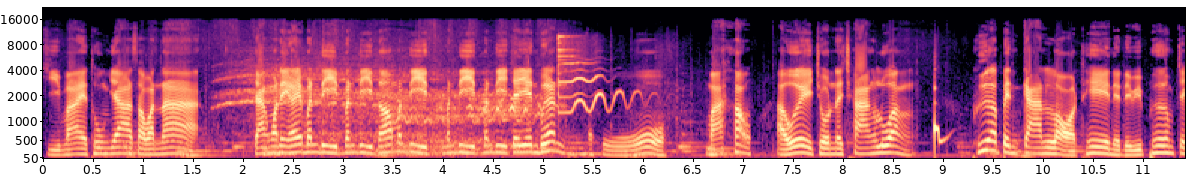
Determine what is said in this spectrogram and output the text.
ขี่ม้าไอ้ทุ่งหญ้าสวรรค์หน้าจังวันนี้เฮ้ยมันดีดมันดีดน้องมันดีดมันดีดมันดีดใจเย็นเพื่อนโอ้โหมาเอาเอาเว้ยชนในช้างล่วง เพื่อเป็นการหล่อเท่เนี่ยเดวิเพิ่มจะ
